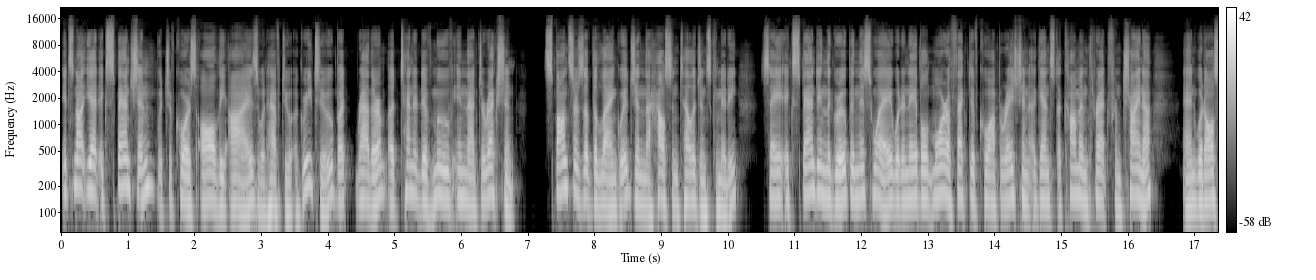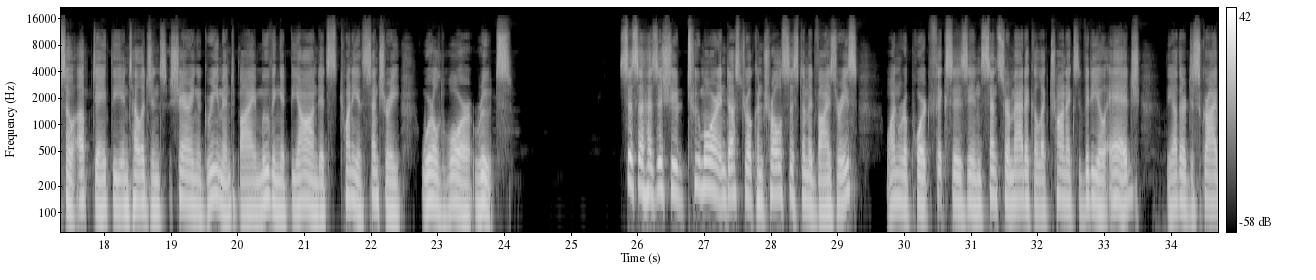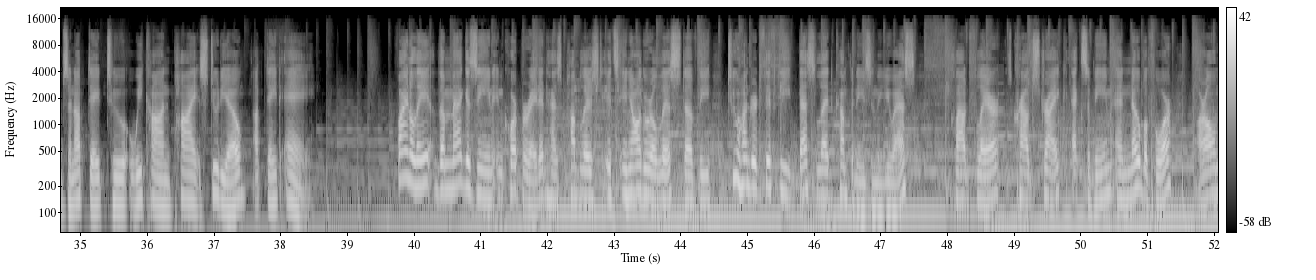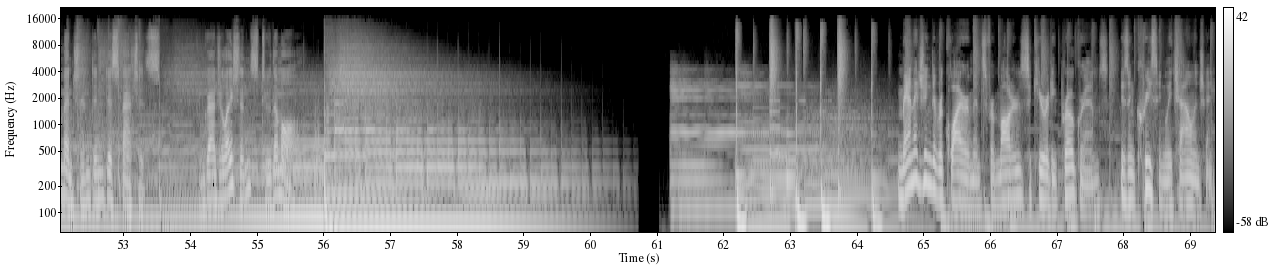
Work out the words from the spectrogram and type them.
It's not yet expansion, which of course all the eyes would have to agree to, but rather a tentative move in that direction. Sponsors of the language in the House Intelligence Committee say expanding the group in this way would enable more effective cooperation against a common threat from China and would also update the intelligence sharing agreement by moving it beyond its 20th century World War roots. CISA has issued two more industrial control system advisories. One report fixes in Sensormatic Electronics Video Edge, The other describes an update to Wacom Pi Studio, Update A. Finally, The Magazine Incorporated has published its inaugural list of the 250 best led companies in the U.S. Cloudflare, CrowdStrike, Exabeam, and KnowBe4 are all mentioned in dispatches. Congratulations to them all. Managing the requirements for modern security programs is increasingly challenging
